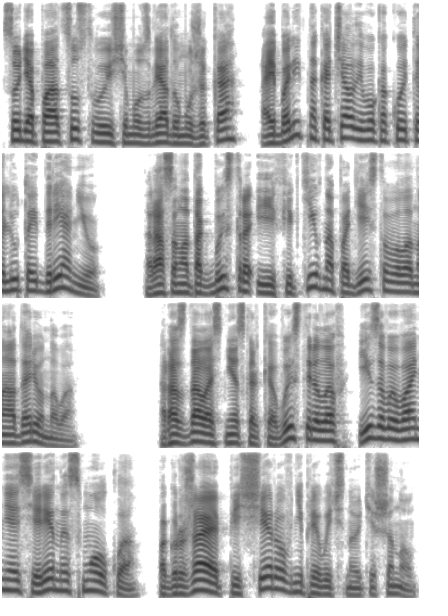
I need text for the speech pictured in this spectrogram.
Судя по отсутствующему взгляду мужика, Айболит накачал его какой-то лютой дрянью, раз она так быстро и эффективно подействовала на одаренного. Раздалось несколько выстрелов, и завывание сирены смолкло, погружая пещеру в непривычную тишину.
